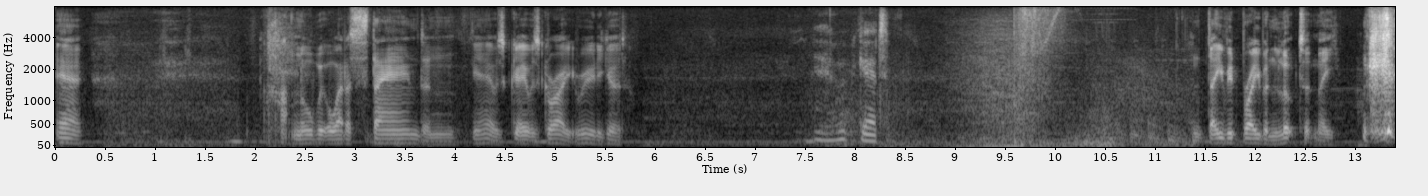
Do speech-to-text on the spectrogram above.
Yeah. Hutton Orbital had a stand, and yeah, it was it was great, really good. Yeah, it would be good. And David Braben looked at me.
